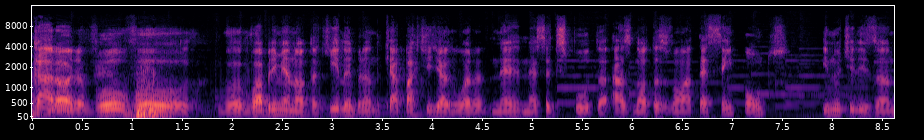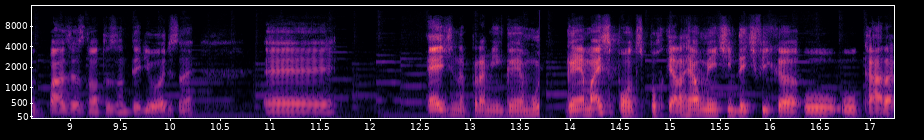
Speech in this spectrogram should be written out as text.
Cara, olha, vou, vou, vou, vou abrir minha nota aqui, lembrando que a partir de agora, né, nessa disputa, as notas vão até 100 pontos, inutilizando quase as notas anteriores, né? É, Edna, para mim, ganha muito, ganha mais pontos, porque ela realmente identifica o, o cara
